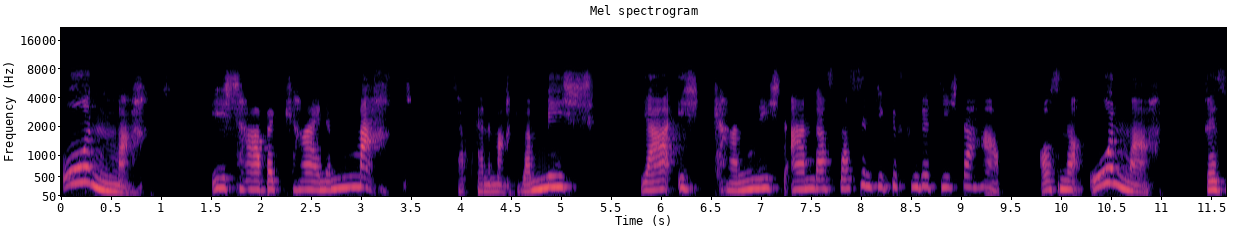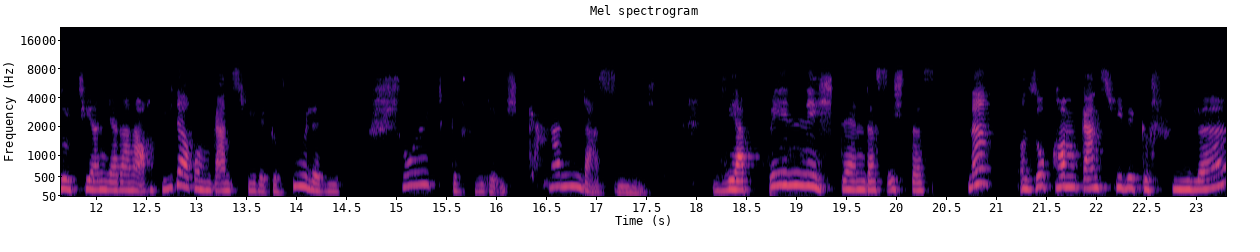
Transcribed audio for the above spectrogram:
Ohnmacht. Ich habe keine Macht. Ich habe keine Macht über mich. Ja, ich kann nicht anders. Das sind die Gefühle, die ich da habe. Aus einer Ohnmacht resultieren ja dann auch wiederum ganz viele Gefühle wie Schuldgefühle. Ich kann das nicht. Wer bin ich denn, dass ich das, ne? Und so kommen ganz viele Gefühle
